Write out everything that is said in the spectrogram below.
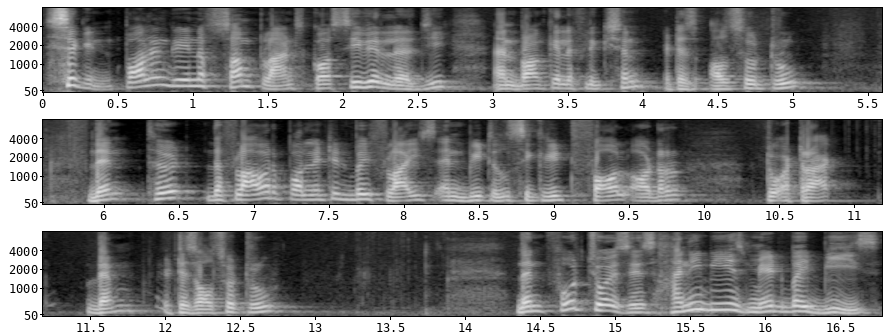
Second, pollen grain of some plants cause severe allergy and bronchial affliction. It is also true. Then third, the flower pollinated by flies and beetles secrete fall odor to attract them. It is also true. Then fourth choice is honeybee is made by bees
